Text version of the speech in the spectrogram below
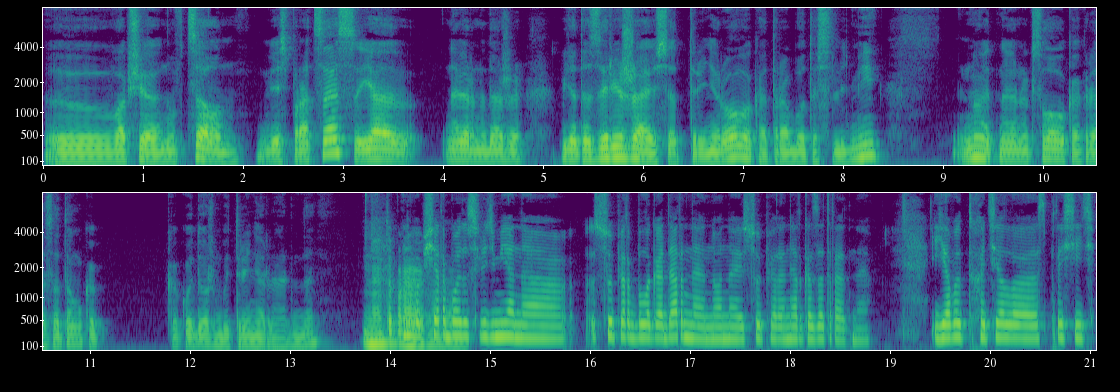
э, вообще, ну, в целом весь процесс. Я наверное, даже где-то заряжаюсь от тренировок, от работы с людьми. Ну, это, наверное, к слову как раз о том, как, какой должен быть тренер, наверное, да? Ну, это правильно. Ну, вообще, работа с людьми, она супер благодарная, но она и супер энергозатратная. И я вот хотела спросить,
